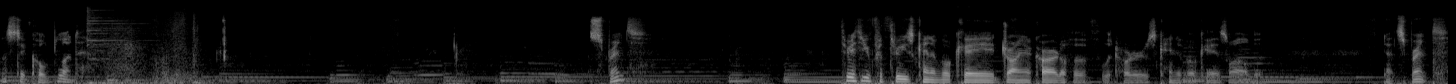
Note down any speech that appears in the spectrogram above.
Let's take cold blood. Sprint. 3 3 for 3 is kind of okay. Drawing a card off of Loot Hoarder is kind of okay as well, but that sprint.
